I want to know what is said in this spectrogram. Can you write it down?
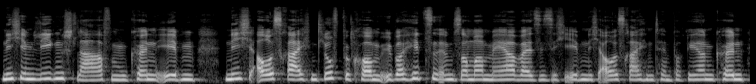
nicht im Liegen schlafen, können eben nicht ausreichend Luft bekommen, überhitzen im Sommer mehr, weil sie sich eben nicht ausreichend temperieren können.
